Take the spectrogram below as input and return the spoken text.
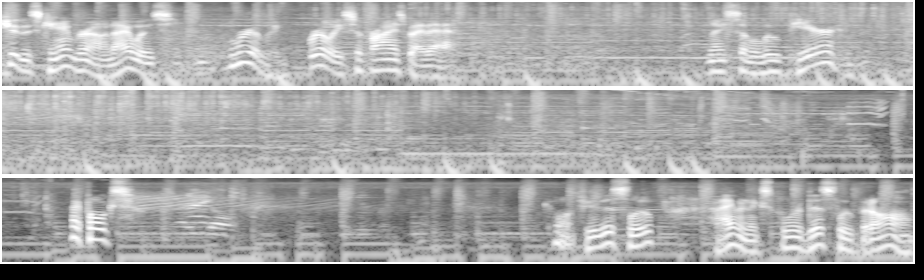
to this campground. I was really, really surprised by that. Nice little loop here. Hi, folks. Going through this loop. I haven't explored this loop at all.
